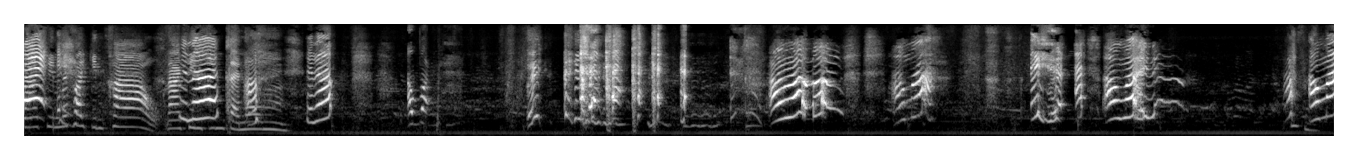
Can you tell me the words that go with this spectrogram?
นาคินไม่ค่อยกินข้าว นาคินกินแต่นม เดี๋ยวนะเอาไป เอ้ย เอามาเอามาเอ้ยเอามาเอามา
